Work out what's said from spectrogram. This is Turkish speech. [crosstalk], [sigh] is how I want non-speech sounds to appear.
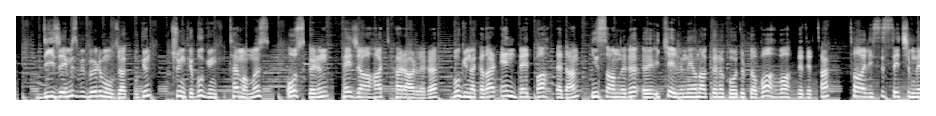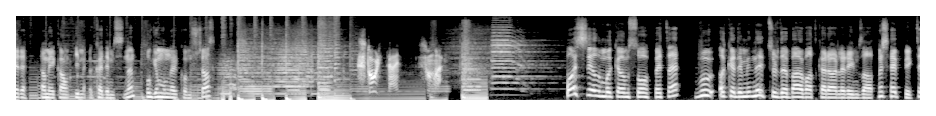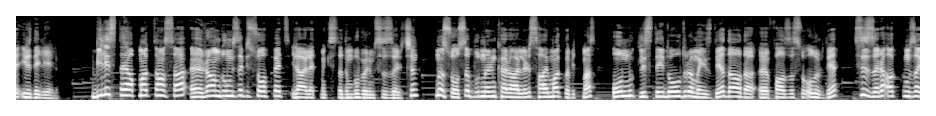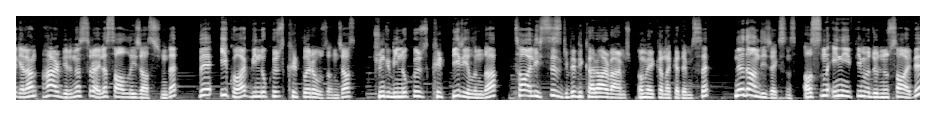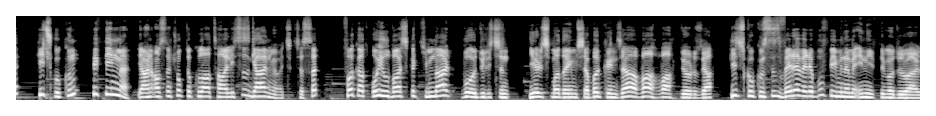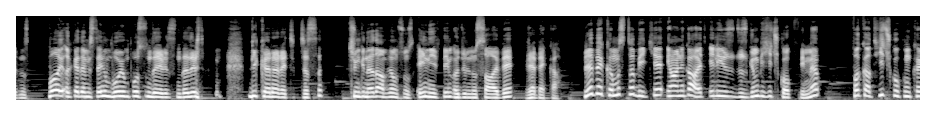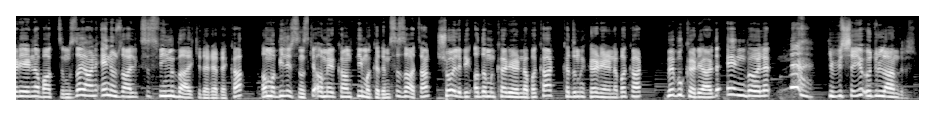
diyeceğimiz bir bölüm olacak bugün. Çünkü bugünkü temamız Oscar'ın fecahat kararları. Bugüne kadar en bedbaht eden, insanları e, iki elini yanaklarına koydurup da vah vah dedirten talihsiz seçimleri Amerikan Film Akademisi'nin. Bugün bunları konuşacağız. Storytel sunar. Başlayalım bakalım sohbete. Bu akademi ne türde berbat kararlara imza atmış hep birlikte irdeleyelim. Bir liste yapmaktansa e, randomize bir sohbet ilerletmek istedim bu bölüm sizler için. Nasıl olsa bunların kararları saymakla bitmez. Onluk listeyi dolduramayız diye daha da e, fazlası olur diye sizlere aklımıza gelen her birini sırayla sallayacağız şimdi. Ve ilk olarak 1940'lara uzanacağız. Çünkü 1941 yılında talihsiz gibi bir karar vermiş Amerikan Akademisi. Neden diyeceksiniz? Aslında en iyi film ödülünün sahibi Hitchcock'un bir filmi. Yani aslında çok da kulağa talihsiz gelmiyor açıkçası. Fakat o yıl başka kimler bu ödül için yarışmadaymışa bakınca vah vah diyoruz ya. Hitchcock'un siz vere vere bu filmine mi en iyi film ödülü verdiniz? Vay akademisyenin boyun posun devresindedir [laughs] bir karar açıkçası. Çünkü neden biliyor musunuz? En iyi film ödülünün sahibi Rebecca. Rebecca'mız tabii ki yani gayet eli yüzü düzgün bir Hitchcock filmi. Fakat Hitchcock'un kariyerine baktığımızda yani en özelliksiz filmi belki de Rebecca. Ama bilirsiniz ki Amerikan Film Akademisi zaten şöyle bir adamın kariyerine bakar, kadının kariyerine bakar ve bu kariyerde en böyle meh gibi bir şeyi ödüllendirir.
